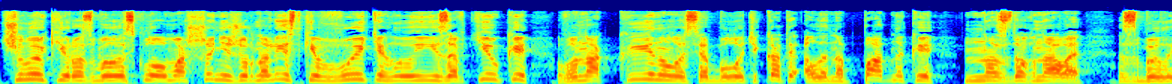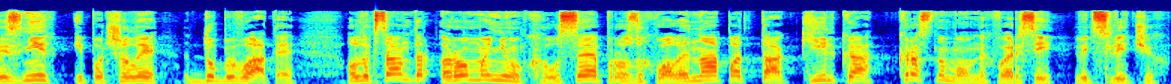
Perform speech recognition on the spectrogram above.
чоловіки розбили скло в машині. Журналістки витягли її з автівки. Вона кинулася було тікати, але нападники наздогнали, збили з ніг і почали добивати. Олександр Романюк. Усе про зухвалий напад та кілька красномовних версій від слідчих.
